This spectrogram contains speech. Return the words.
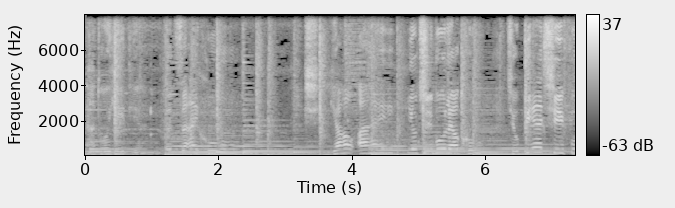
那多一点的在乎？要爱又吃不了苦，就别欺负。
